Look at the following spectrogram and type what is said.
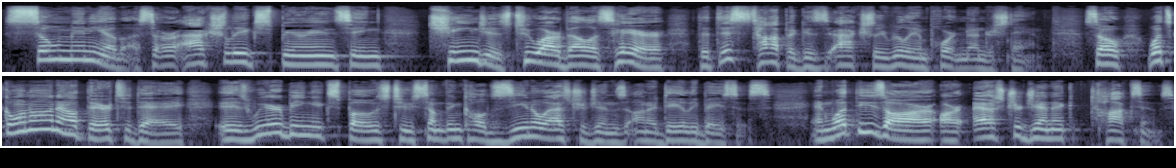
so many of us are actually experiencing changes to our vellus hair that this topic is actually really important to understand. So what's going on out there today is we are being exposed to something called xenoestrogens on a daily basis. And what these are are estrogenic toxins,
